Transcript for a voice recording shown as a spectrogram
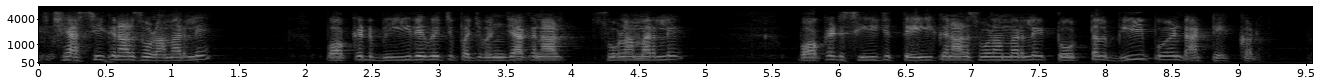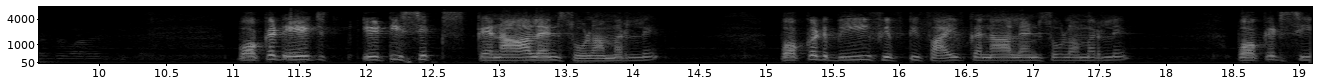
'ਚ 86 ਕਨਾਲ 16 ਮਰਲੇ ਪਾਕਟ B ਦੇ ਵਿੱਚ 55 ਕਨਾਲ 16 ਮਰਲੇ ਪਾਕਟ C 'ਚ 23 ਕਨਾਲ 16 ਮਰਲੇ ਟੋਟਲ 20.8 ਏਕੜ। ਪਾਕਟ A 'ਚ 86 ਕਨਾਲ ਐਂਡ 16 ਮਰਲੇ ਪਾਕਟ B 55 ਕਨਾਲ ਐਂਡ 16 ਮਰਲੇ ਪਾਕਟ C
